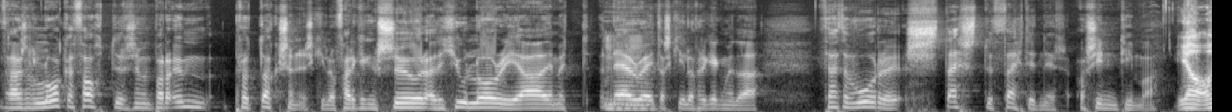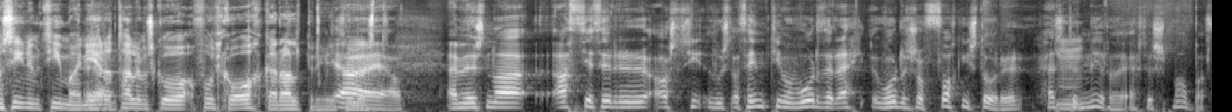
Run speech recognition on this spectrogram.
það er svona loka þáttur sem er bara um productioni skil og fara í gegnum sögur að Hugh Laurie að einmitt Mhm. narrate skil og fara í gegnum þetta þetta voru stærstu þættirnir á sínum tíma. Já á sínum tíma en ég er að tala um sko fólk á okkar aldri já, já, veist. já, en við svona að því þeir eru á, veist, á þeim tíma voru þeir, ekki, voru þeir svo fucking stórir heldur mm. nýra þeir eftir smáball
